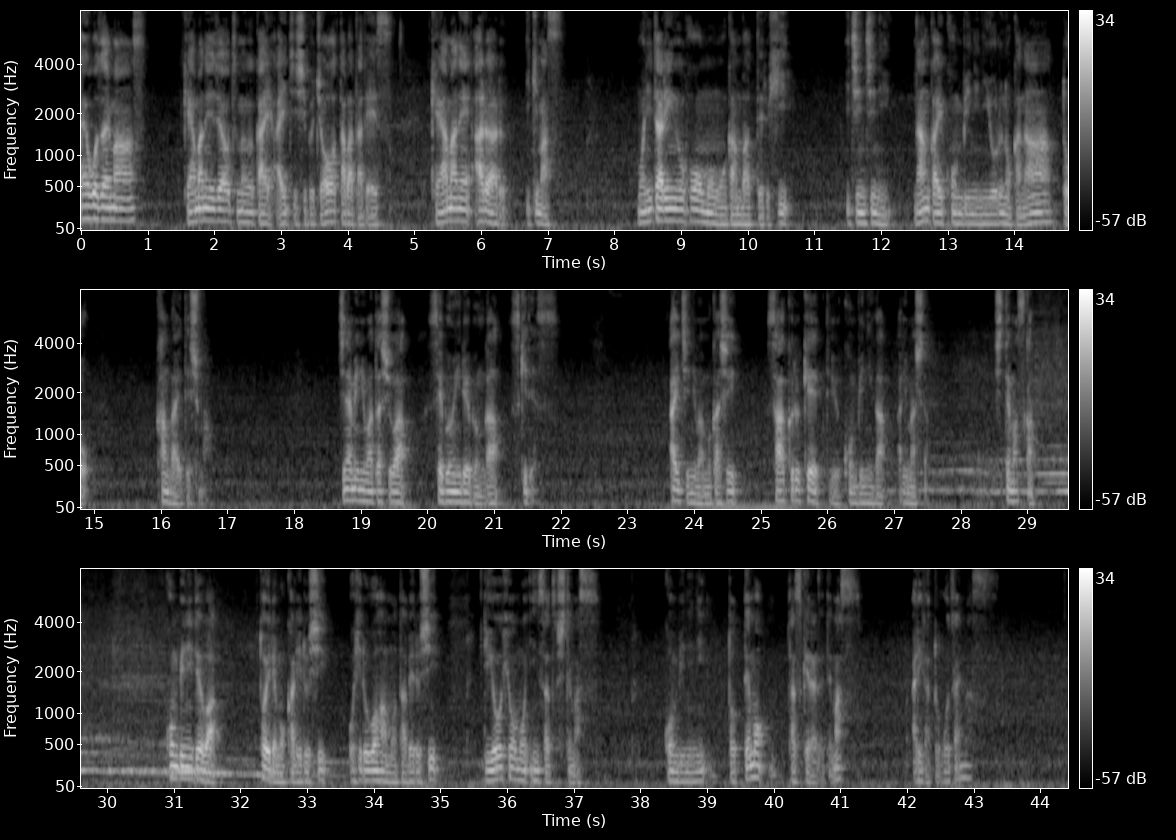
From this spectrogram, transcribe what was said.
はようございます。ケアマネージャーを紡ぐ会愛知支部長田畑です。ケアマネあるあるいきます。モニタリング訪問を頑張ってる日、一日に何回コンビニに寄るのかなと考えてしまう。ちなみに私はセブンイレブンが好きです。愛知には昔サークル K っていうコンビニがありました。知ってますか？コンビニではトイレも借りるしお昼ご飯も食べるし利用表も印刷してます。コンビニにとっても助けられてます。ありがとうございます。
